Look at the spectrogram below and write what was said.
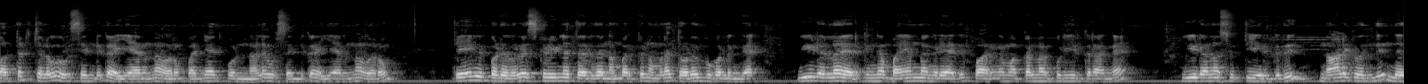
பத்திர செலவு ஒரு சென்ட்டுக்கு ஐயாயிரம் தான் வரும். பஞ்சாயத்து போடனால ஒரு சென்ட்டுக்கு ஐயாயிரம் தான் வரும். தேவைப்படுவர் ஸ்க்ரீனில் தருத நம்பருக்கு நம்மளை தொடர்பு கொள்ளுங்கள் வீடெல்லாம் இருக்குங்க பயம்லாம் கிடையாது. பாருங்கள் மக்கள்லாம் குடியிருக்கிறாங்க. வீடெல்லாம் சுற்றி இருக்குது. நாளைக்கு வந்து இந்த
